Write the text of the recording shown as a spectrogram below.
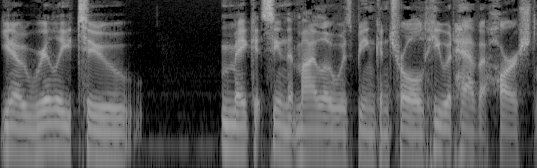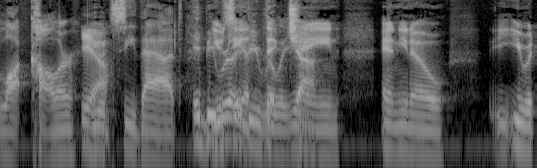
you know, really to make it seem that Milo was being controlled, he would have a harsh lock collar. You would see that. It'd be You'd really- see a it'd be thick really- yeah. chain, and you know, you would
